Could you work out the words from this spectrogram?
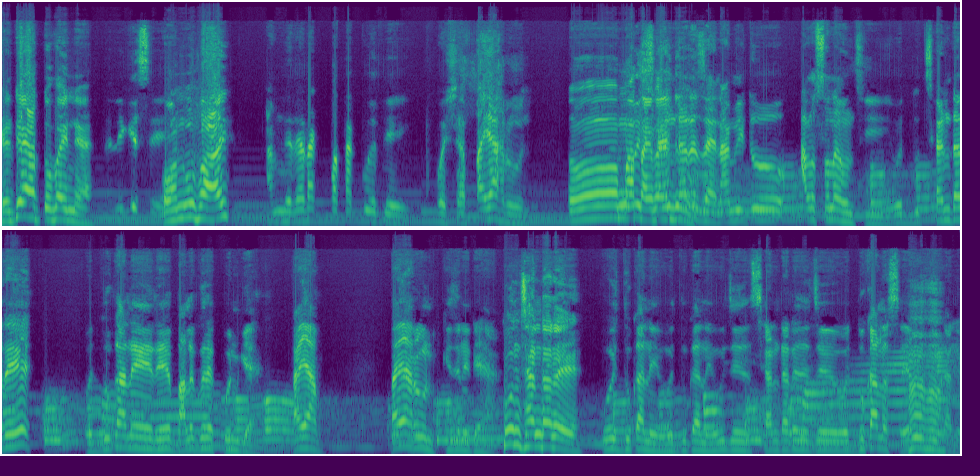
হেটে আর তো পাই না। অনু ভাই। আপনার একটা কথা কয়ে দেই পয়সা পাই হারুন। তো মাথায় বাড়ি দিব। সেন্টারে যান আমি একটু আলোচনা শুনছি। ওই সেন্টারে ওই দোকানে রে ভালো করে কোন গে পাইয়া পাই হারুন কি জানি এটা কোন সেন্টারে ওই দোকানে ওই দোকানে ওই যে সেন্টারে যে ওই দোকান আছে হুম। দোকানে।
